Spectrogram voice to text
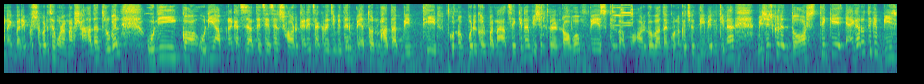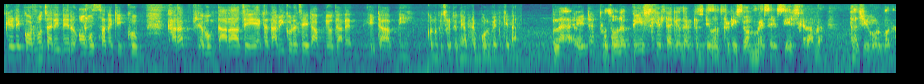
অনেকবারই প্রশ্ন করেছেন ওনার নাম শাহাদাত রুবেল। উনি উনি আপনার কাছে জানতে চেয়েছেন, সরকারি চাকরিজীবীদের বেতন ভাতা বৃদ্ধির কোনো পরিকল্পনা আছে কিনা? বিশেষ করে নবম পে স্কেল বা মহার্ঘ ভাতা কোনো কিছু দিবেন কিনা? বিশেষ করে দশ থেকে এগারো থেকে বিশ গ্রেডে কর্মচারীদের অবস্থা নাকি খুব খারাপ, এবং তারা যে একটা দাবি করেছে, এটা আপনিও জানেন, এটা আপনি কোনো কিছু এটা নিয়ে আপনি বলবেন কিনা? না এটা প্রথমত পে স্কেলটাকে একটা ডেমোক্রেটিক গভর্নমেন্ট পে স্কেল আমরা টাচই করব না।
